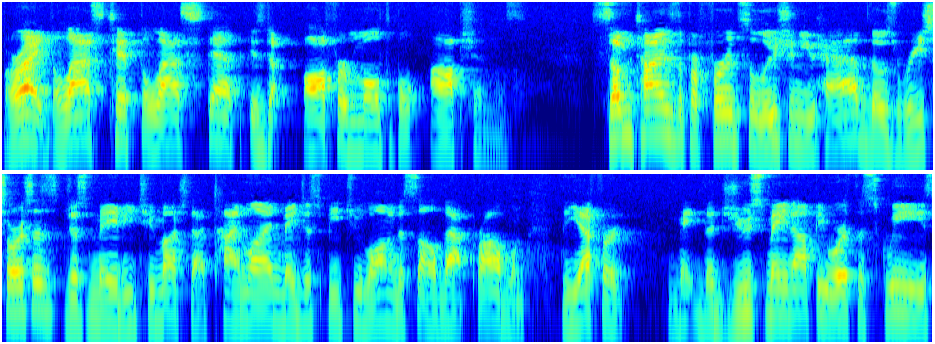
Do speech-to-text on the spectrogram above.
All right, the last tip, the last step is to offer multiple options. Sometimes the preferred solution you have, those resources, just may be too much. That timeline may just be too long to solve that problem. The effort, the juice may not be worth the squeeze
